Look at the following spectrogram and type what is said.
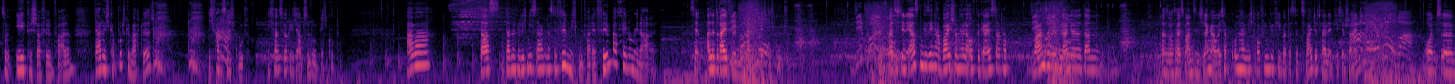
so ein epischer Film vor allem, dadurch kaputt gemacht wird, ich fand's nicht gut. Ich fand's wirklich absolut nicht gut. Aber das, damit will ich nicht sagen, dass der Film nicht gut war. Der Film war phänomenal. Alle drei Filme fand ich richtig gut. Als ich den ersten gesehen habe, war ich schon hellauf begeistert, habe wahnsinnig lange dann, also was heißt wahnsinnig lange, aber ich habe unheimlich darauf hingefiebert, dass der zweite Teil endlich erscheint. Und ähm,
